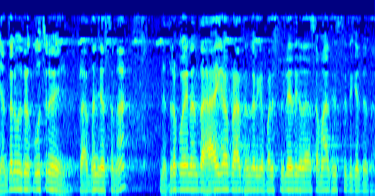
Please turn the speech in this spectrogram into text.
ఎంత నువ్వు ఇక్కడ కూర్చుని ప్రార్థన చేస్తున్నా నిద్రపోయినంత హాయిగా ప్రార్థన జరిగే పరిస్థితి లేదు కదా సమాధి స్థితికి వెళ్తే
